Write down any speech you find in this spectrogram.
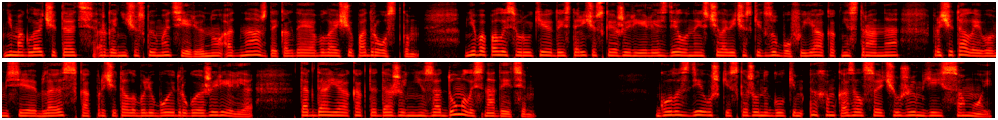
не могла читать органическую материю, но однажды, когда я была еще подростком, мне попалось в руки доисторическое ожерелье, сделанное из человеческих зубов, и я, как ни странно, прочитала его, мсье Блесс, как прочитала бы любое другое ожерелье. Тогда я как-то даже не задумалась над этим». Голос девушки, искаженный гулким эхом, казался чужим ей самой.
